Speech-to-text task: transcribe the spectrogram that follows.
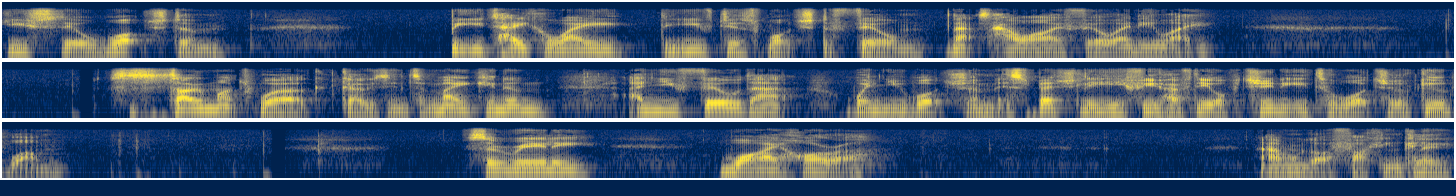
you still watch them. But you take away that you've just watched a film. That's how I feel anyway. So much work goes into making them, and you feel that when you watch them, especially if you have the opportunity to watch a good one. So, really, why horror? I haven't got a fucking clue.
